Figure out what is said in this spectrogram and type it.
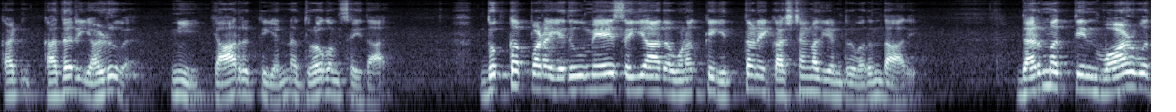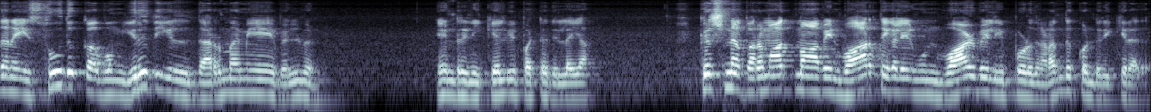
கண் கதறி அழுவ நீ யாருக்கு என்ன துரோகம் செய்தாய்? துக்கப்பட எதுவுமே செய்யாத உனக்கு இத்தனை கஷ்டங்கள் என்று வருந்தாதே. தர்மத்தின் வாழ்வுதனை சூதுக்கவும் இறுதியில் தர்மமே வெல்வன். என்று நீ கேள்விப்பட்டதில்லையா? கிருஷ்ண பரமாத்மாவின் வார்த்தைகளில் உன் வாழ்வில் இப்பொழுது நடந்து கொண்டிருக்கிறது.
